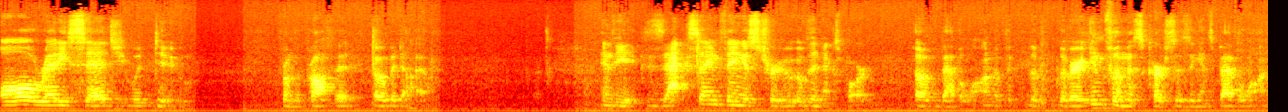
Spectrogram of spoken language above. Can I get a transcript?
already said you would do from the prophet Obadiah. And the exact same thing is true of the next part of Babylon, of the, the, the very infamous curses against Babylon.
